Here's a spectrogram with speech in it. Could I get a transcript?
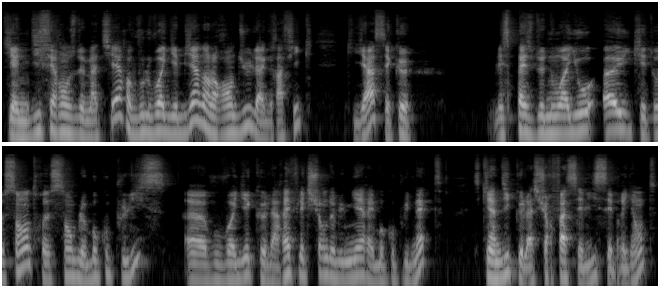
qu'il y a une différence de matière. Vous le voyez bien dans le rendu, la graphique qu'il y a, c'est que l'espèce de noyau œil qui est au centre semble beaucoup plus lisse. Euh, vous voyez que la réflexion de lumière est beaucoup plus nette ce qui indique que la surface est lisse et brillante.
